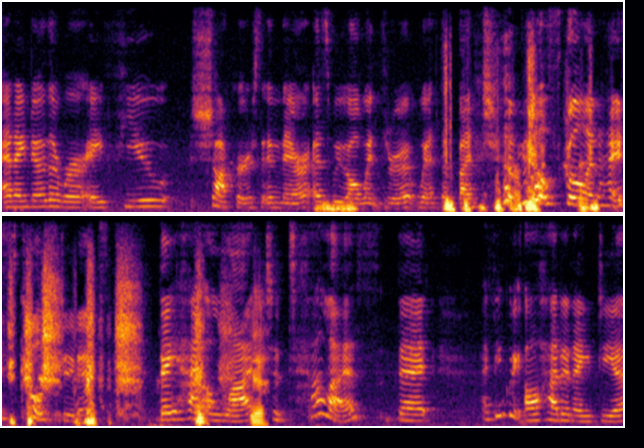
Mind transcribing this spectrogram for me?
And I know there were a few shockers in there as we all went through it with a bunch of middle school and high school students. They had a lot yeah. to tell us that I think we all had an idea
